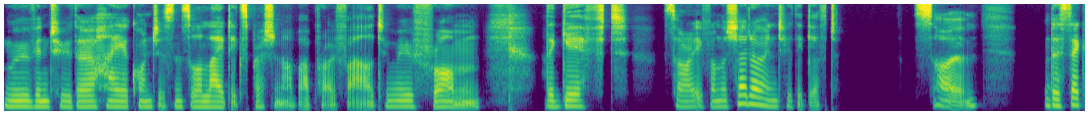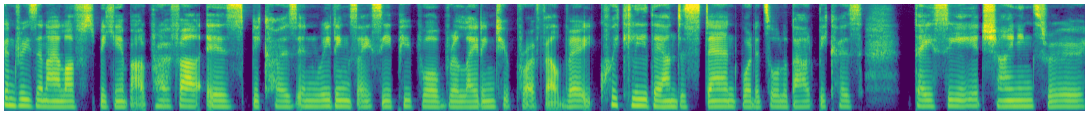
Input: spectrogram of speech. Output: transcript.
move into the higher consciousness or light expression of our profile to move from the gift sorry from the shadow into the gift so the second reason I love speaking about profile is because in readings, I see people relating to profile very quickly. They understand what it's all about because they see it shining through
